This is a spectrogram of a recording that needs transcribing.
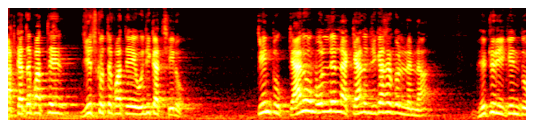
আটকাতে পারতেন, জিজ্ঞেস করতে পারতেন, এই অধিকার ছিল। কিন্তু কেন বললেন না, কেন জিজ্ঞাসা করলেন না? ভিতরেই কিন্তু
